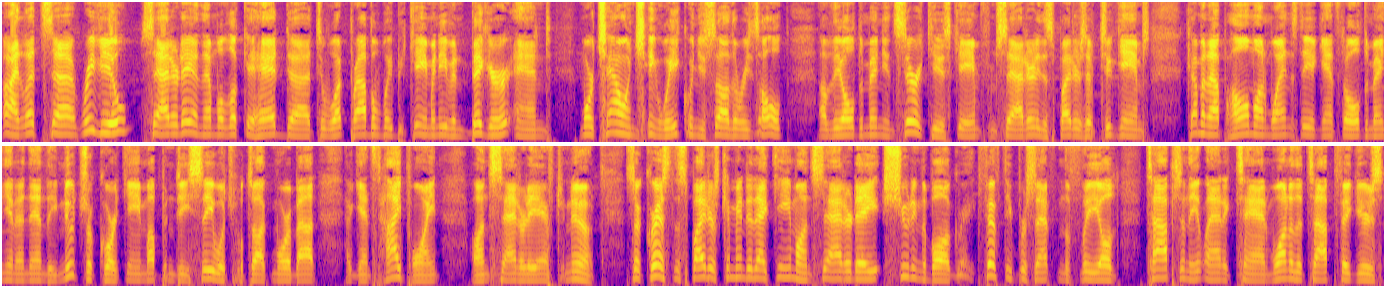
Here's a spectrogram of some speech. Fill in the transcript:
All right, let's uh, review Saturday, and then we'll look ahead uh, to what probably became an even bigger and more challenging week when you saw the result of the Old Dominion Syracuse game from Saturday. The Spiders have two games coming up home on Wednesday against Old Dominion, and then the neutral court game up in D.C., which we'll talk more about against High Point on Saturday afternoon. So, Chris, the Spiders come into that game on Saturday shooting the ball great 50% from the field, tops in the Atlantic 10, one of the top figures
